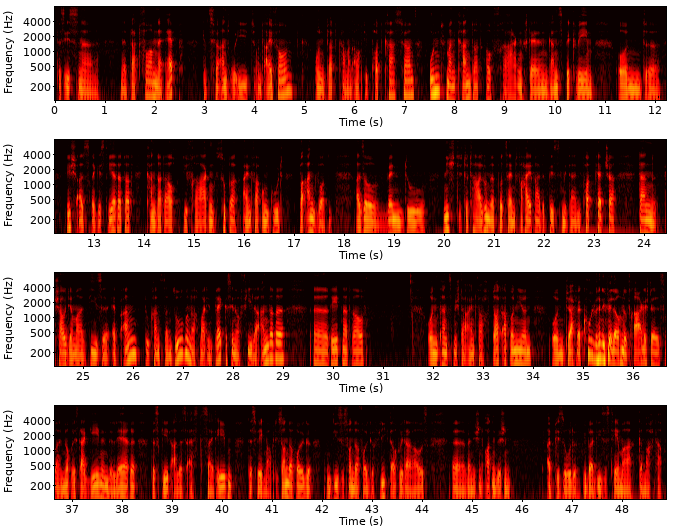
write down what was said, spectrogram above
Das ist eine, eine Plattform, eine App, gibt es für Android und iPhone und dort kann man auch die Podcasts hören und man kann dort auch Fragen stellen, ganz bequem. Und äh, ich als Registrierter dort kann dort auch die Fragen super einfach und gut beantworten. Also wenn du nicht total 100% verheiratet bist mit deinem Podcatcher, dann schau dir mal diese App an. Du kannst dann suchen nach Martin Black. Es sind auch viele andere äh, Redner drauf und kannst mich da einfach dort abonnieren. Und ja, wäre cool, wenn du mir da auch eine Frage stellst, weil noch ist da gähnende Leere. Das geht alles erst seit eben. Deswegen auch die Sonderfolge. Und diese Sonderfolge fliegt auch wieder raus, äh, wenn ich einen ordentlichen Episode über dieses Thema gemacht habe.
